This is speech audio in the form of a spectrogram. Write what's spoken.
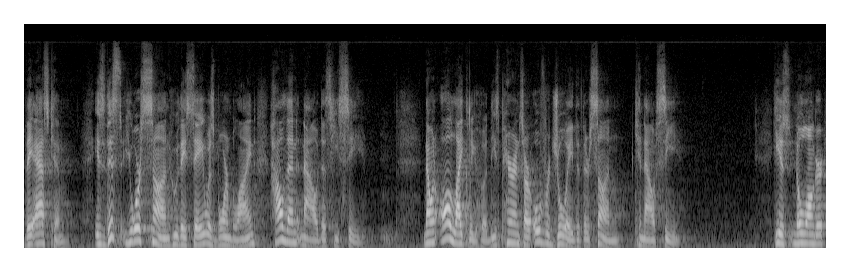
They ask him, Is this your son who they say was born blind? How then now does he see? Now, in all likelihood, these parents are overjoyed that their son can now see. He is no longer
